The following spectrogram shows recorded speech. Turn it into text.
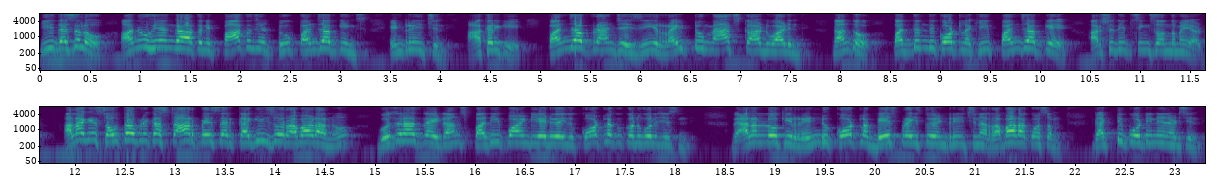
ఈ దశలో అనూహ్యంగా అతని పాత జట్టు పంజాబ్ కింగ్స్ ఎంట్రీ ఇచ్చింది. ఆఖరికి Punjab franchisee right to match card వాడింది. దాంతో పద్దెనిమిది కోట్లకి పంజాబ్కే హర్షదీప్ సింగ్ సొంతమయ్యాడు. అలాగే south Africa star pacer Kagiso రబాడాను గుజరాత్ టైటాన్స్ పది పాయింట్ ఏడు ఐదు కోట్లకు కొనుగోలు చేసింది. వేలంలోకి రెండు కోట్ల బేస్ ప్రైస్తో ఎంట్రీ ఇచ్చిన రబాడా కోసం గట్టి పోటీనే నడిచింది.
